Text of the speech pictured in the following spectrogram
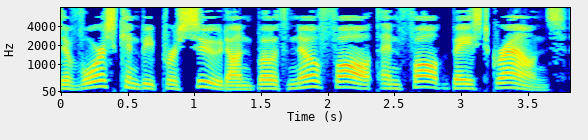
divorce can be pursued on both no-fault and fault-based grounds.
